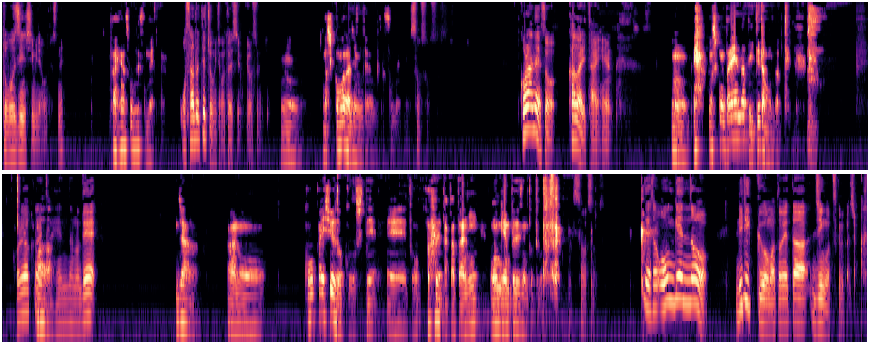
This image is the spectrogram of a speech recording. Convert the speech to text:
同人誌みたいなことですね。大変そうですね。お猿手帳みたいなことですよ、要するに。うん。おしっこマガジンみたいなことですね。そうそうそう。これはね、そう、かなり大変。うん。いや、おしっこも大変だって言ってたもんだって。これはかなり大変なので、じゃあ、あの、公開収録をして、えっ、と、来られた方に音源プレゼントってことですか？そうそう。で、その音源のリリックをまとめたジンを作るか、じゃあ。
